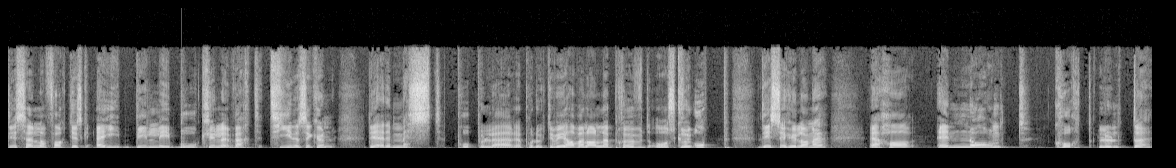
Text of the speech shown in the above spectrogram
de selger faktisk ei billig bokhylle hvert tiende sekund. Det er det mest populære produktet. Vi har vel alle prøvd å skru opp disse hyllene. Jeg har enormt kort lunte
